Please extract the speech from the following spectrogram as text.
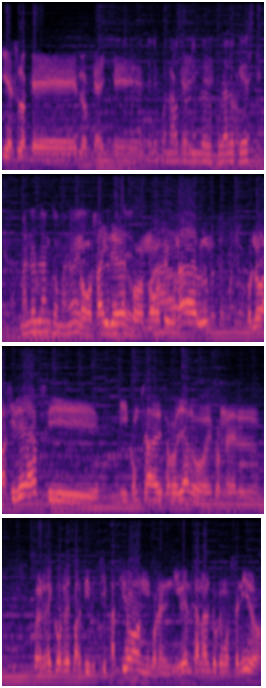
y es lo que lo que hay que teléfono a otro miembro del jurado que es Manuel Blanco. Manuel nuevos aires con nuevo tribunal con nuevas ideas y, y cómo se ha desarrollado eh, con el con el récord de participación con el nivel tan alto que hemos tenido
